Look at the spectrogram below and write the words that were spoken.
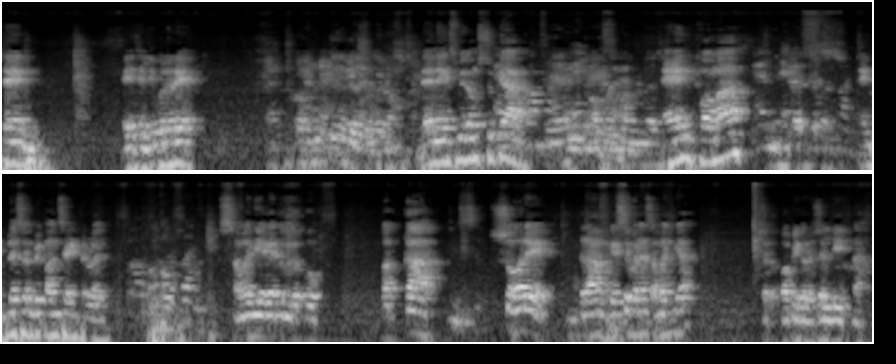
देन ए जल्दी बोलो रे। देन x बिलोंग्स टू क्या? N comma n plus one पे कौन सा इंटरवल समझ गया तुम लोग को? पक्का? श्योर है? ग्राफ कैसे बना समझ गया? चलो कॉपी करो जल्दी इतना।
